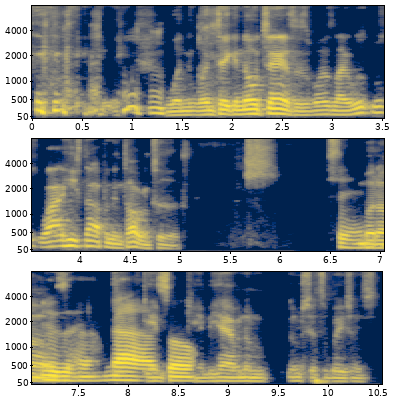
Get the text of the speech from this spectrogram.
wasn't wasn't taking no chances. Was like, why he stopping and talking to us? See, But, um, is, uh, nah, Can't, so can't be having them them situations.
